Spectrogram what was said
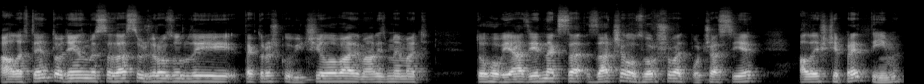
Ale v tento deň sme sa zase už rozhodli tak trošku vyčilovať, mali sme mať toho viac. Jednak sa začalo zhoršovať počasie, ale ešte predtým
